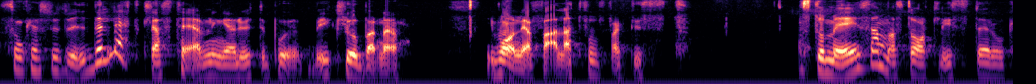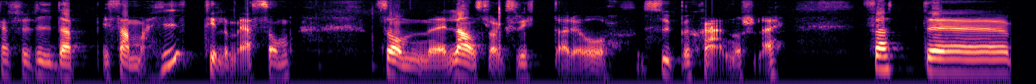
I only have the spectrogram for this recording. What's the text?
som kanske rider lättklasstävlingar ute på, i klubbarna i vanliga fall att få faktiskt stå med i samma startlistor och kanske rida i samma hit till och med som, som landslagsryttare och superstjärnor och sådär. Så att eh,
